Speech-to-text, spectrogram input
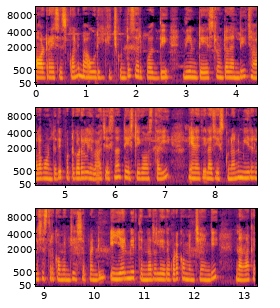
ఆర్డర్ వేసేసుకొని బాగా ఉడికించుకుంటే సరిపోద్ది. దీని టేస్ట్ ఉంటుందండి చాలా బాగుంటుంది. పుట్టగడుగులు ఎలా చేసినా టేస్టీగా వస్తాయి. నేనైతే ఇలా చేసుకున్నాను. మీరు ఎలా చేస్తారో కామెంట్ చేసి చెప్పండి. ఈ ఇయర్ మీరు తిన్నారా లేదో కూడా కామెంట్ చేయండి. నాకు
